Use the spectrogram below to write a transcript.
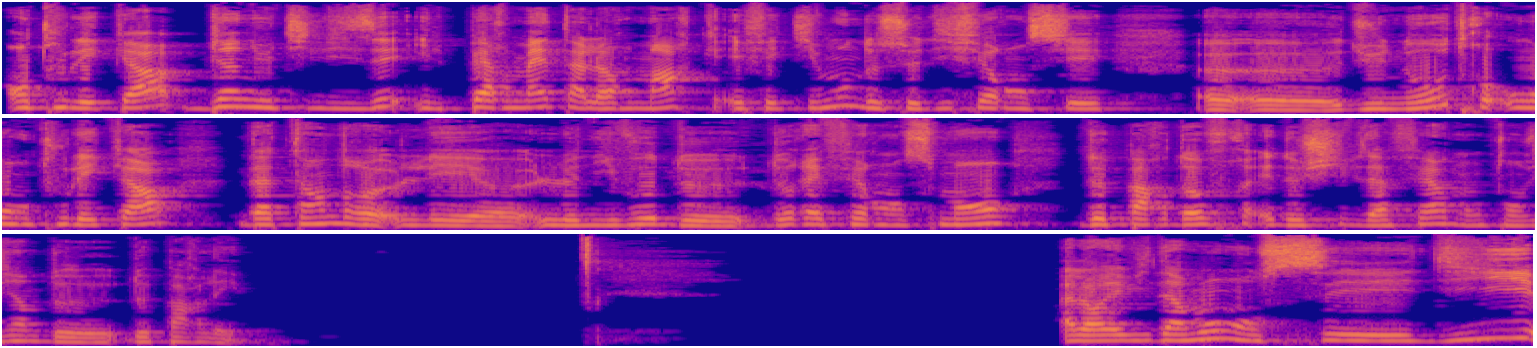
en tous les cas, bien utilisés, ils permettent à leur marque effectivement de se différencier euh, euh, d'une autre, ou en tous les cas d'atteindre euh, le niveau de, référencement, de part d'offres et de chiffre d'affaires dont on vient de, parler. Alors évidemment, on s'est dit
